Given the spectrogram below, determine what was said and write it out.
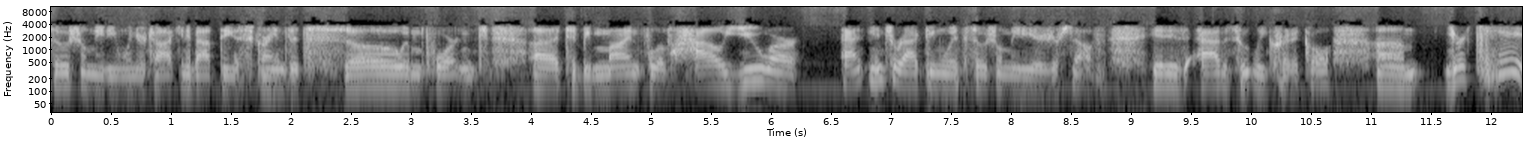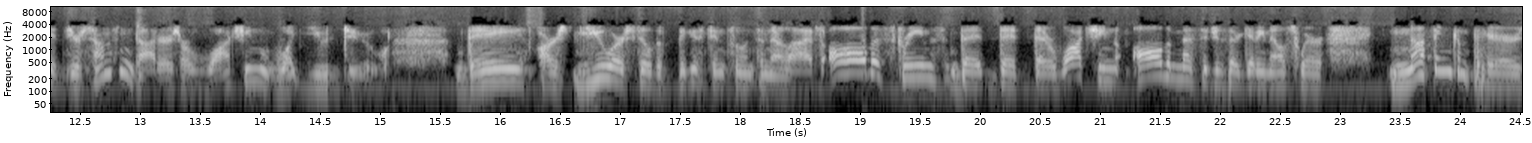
social media, when you're talking about these screens, it's so important uh, to be mindful of how you are interacting with social media yourself. It is absolutely critical. Um, your kids, your sons and daughters are watching what you do. They are, you are still the biggest influence in their lives. All the screens that, that they're watching, all the messages they're getting elsewhere, nothing compares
